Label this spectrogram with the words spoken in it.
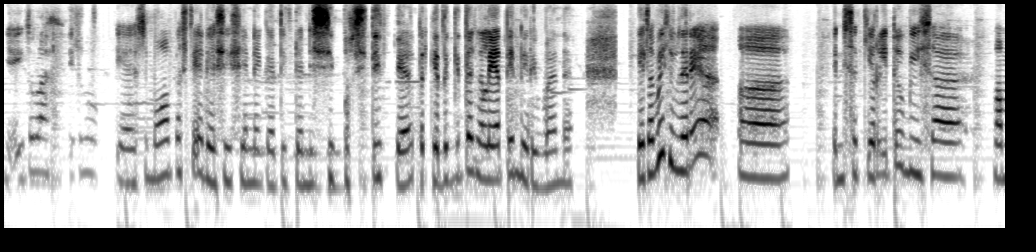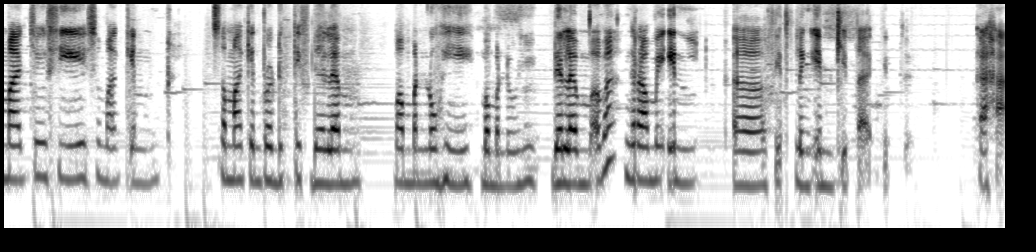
Ya itulah itu ya semua pasti ada sisi negatif dan sisi positif ya. Tergantung kita ngeliatin dari mana. Ya tapi sebenarnya eh, insecure itu bisa memacu sih semakin semakin produktif dalam memenuhi memenuhi dalam apa ngeramein eh, feed LinkedIn kita gitu. Haha.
